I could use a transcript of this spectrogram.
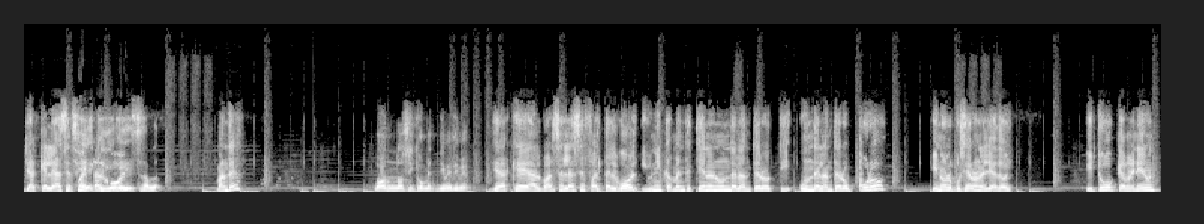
Ya que le hace falta el gol. ¿Mande? No, no, sí, dime, dime. Ya que al Barça le hace falta el gol y únicamente tienen un delantero, un delantero puro y no lo pusieron el día de hoy. Y tuvo que venir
